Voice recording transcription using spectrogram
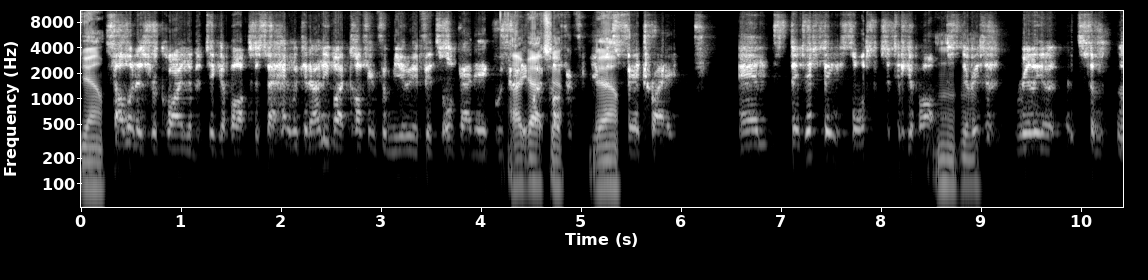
Yeah. someone is requiring them to tick a box and say, "Hey, we can only buy coffee from you if it's organic. We can only buy coffee from you Yeah. if it's fair trade." And they're just being forced to tick a box. Mhm. There isn't really a, some, a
